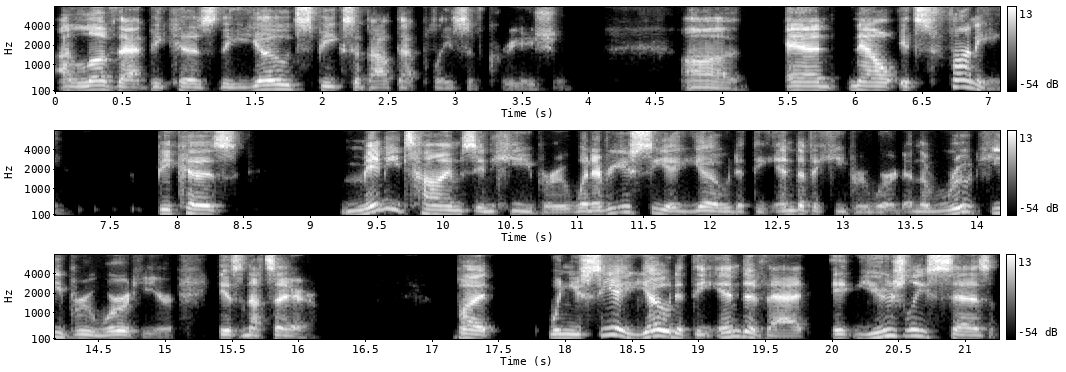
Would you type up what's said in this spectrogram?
I love that because the Yod speaks about that place of creation. Uh, and now it's funny because Many times in Hebrew, whenever you see a yod at the end of a Hebrew word, and the root Hebrew word here is natzer, but when you see a yod at the end of that, it usually says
